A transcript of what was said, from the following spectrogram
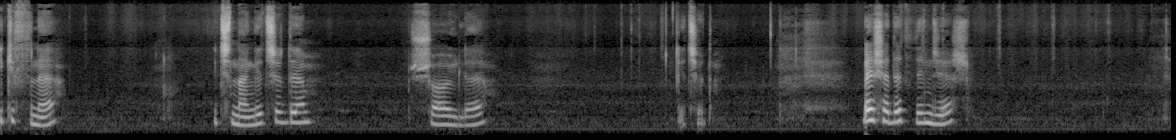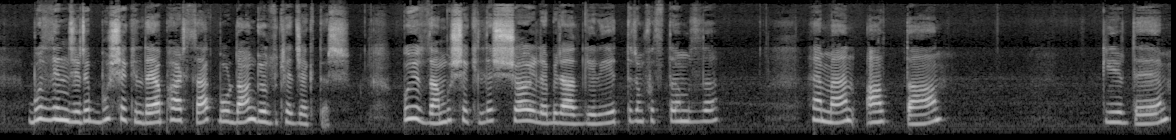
ikisini içinden geçirdim. Şöyle geçirdim. 5 adet zincir. Bu zinciri bu şekilde yaparsak buradan gözükecektir. Bu yüzden bu şekilde şöyle biraz geriye ettirin fıstığımızı. Hemen alttan girdim.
